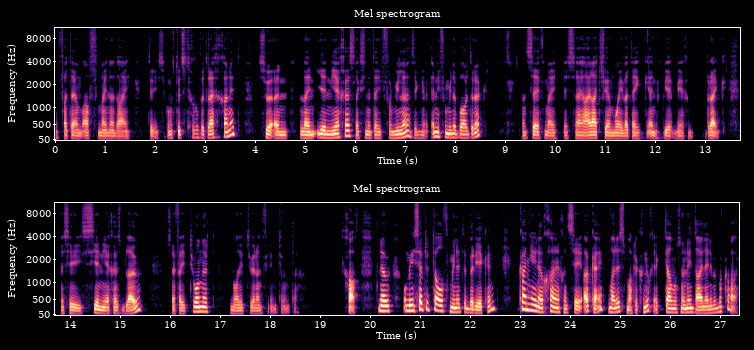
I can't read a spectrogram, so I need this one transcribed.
dan vat hy hom af vir my na daai 3. So kom ons toets dit gou of dit reg gegaan het. So in lyn E9, so ek sien dat hy formule, as ek nou in die formulebar druk, dan sê hy vir my, dis hy highlight vir mooi wat hy in weer gebruik. So sê C9 is blou. So hy vat die 200 maal die 224. Gaaf. Nou om die subtotaal formule te bereken, kan jy nou gaan en gaan sê, "Oké, okay, maar dis maklik genoeg. Ek tel mos nou net daai lyne bymekaar."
